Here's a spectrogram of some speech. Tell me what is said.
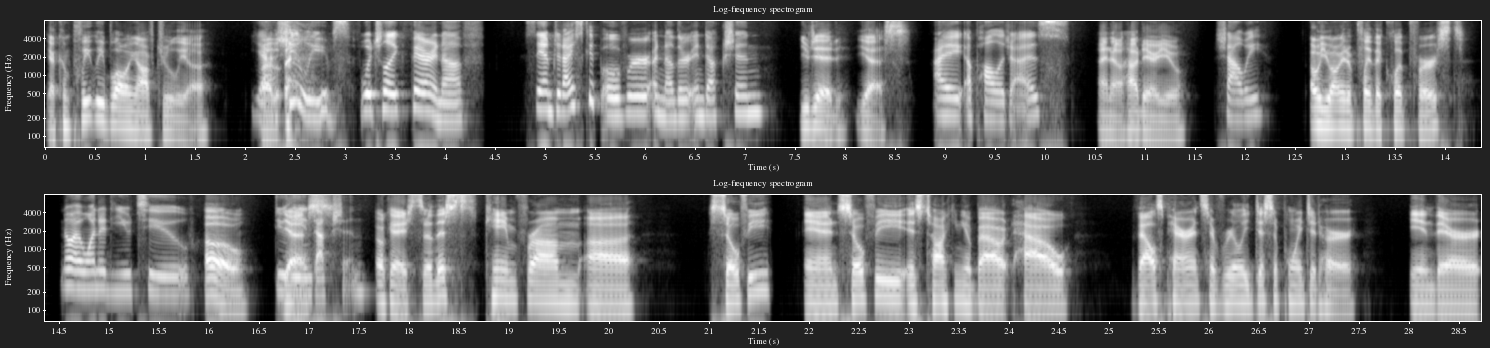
Yeah, completely blowing off Julia. Yeah, she leaves, which like fair enough. Sam, did I skip over another induction? You did, yes. I apologize. I know. How dare you? Shall we? Oh, you want me to play the clip first? No, I wanted you to Oh, do yes. the induction. Okay, so this came from uh, Sophie, and Sophie is talking about how Val's parents have really disappointed her in their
